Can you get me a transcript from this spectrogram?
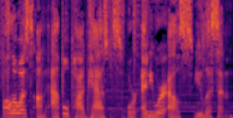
follow us on Apple Podcasts, or anywhere else you listen.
